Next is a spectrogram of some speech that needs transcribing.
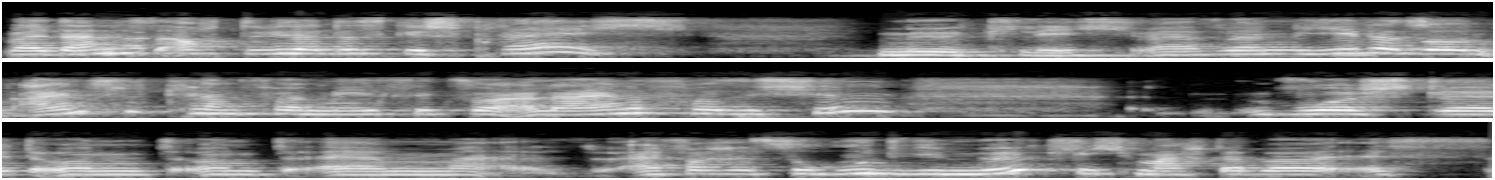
weil dann ist auch wieder das Gespräch möglich. Also wenn jeder so einzelkämpfermäßig so alleine vor sich hin wurstelt und, und ähm, einfach es so gut wie möglich macht, aber es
